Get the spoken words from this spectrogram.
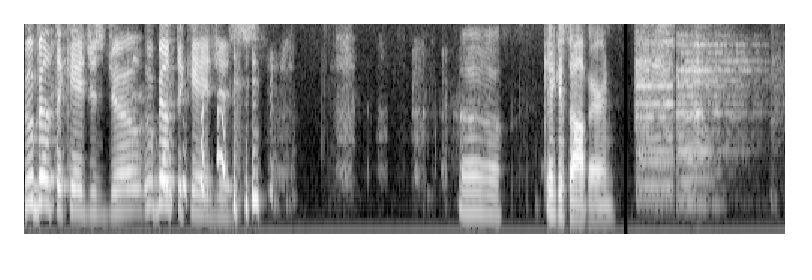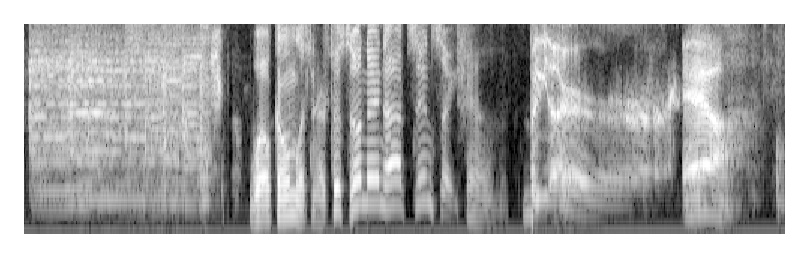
Who built the cages, Joe? Who built the cages? Uh, kick us off, Aaron. Welcome, listeners, to Sunday Night Sensation. Be there. yeah. All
